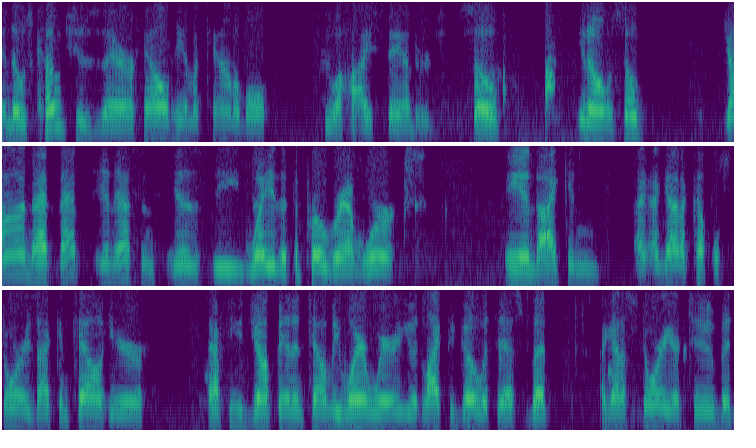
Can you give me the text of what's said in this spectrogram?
and those coaches there held him accountable to a high standard. So, you know, so John, that that in essence is the way that the program works, and I can I, I got a couple stories I can tell here after you jump in and tell me where where you would like to go with this, but I got a story or two. But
